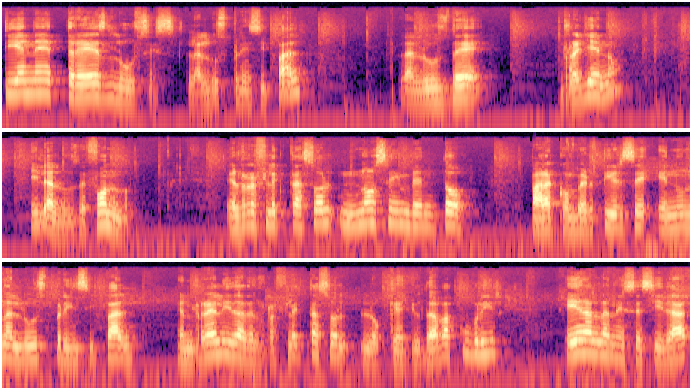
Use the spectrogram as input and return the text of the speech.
tiene tres luces, la luz principal, la luz de relleno y la luz de fondo. El reflectasol no se inventó para convertirse en una luz principal. En realidad el reflectasol lo que ayudaba a cubrir era la necesidad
